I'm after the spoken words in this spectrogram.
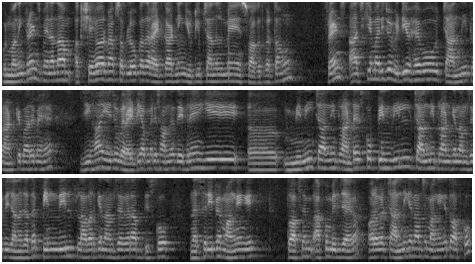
गुड मॉर्निंग फ्रेंड्स मेरा नाम अक्षय है और मैं आप सब लोगों का the right gardening YouTube channel में स्वागत करता हूँ। फ्रेंड्स आज की हमारी जो वीडियो है वो चांदनी प्लांट के बारे में है। जी हाँ ये जो वैरायटी आप मेरे सामने देख रहे हैं ये आ, मिनी चांदनी प्लांट है। इसको पिनवील चांदनी प्लांट के नाम से भी जाना जाता है। पिनवील फ्लावर के नाम से अगर आप इसको नर्सरी पर मांगेंगे तो आपसे आपको मिल जाएगा। और अगर चांदनी के नाम से मांगेंगे तो आपको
